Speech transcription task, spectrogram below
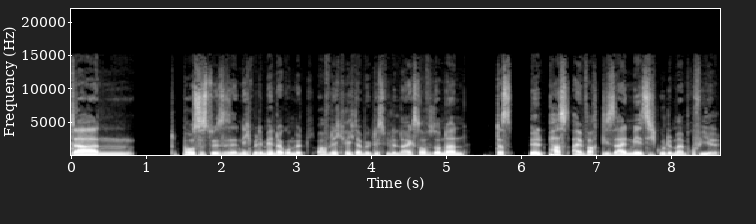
dann postest du es ja nicht mit dem Hintergrund mit, hoffentlich kriege ich da möglichst viele Likes drauf, sondern das Bild passt einfach designmäßig gut in mein Profil.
